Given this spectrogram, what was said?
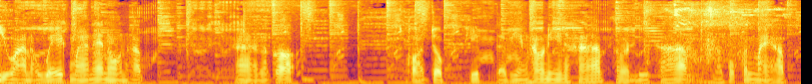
E1 Awake มาแน่นอนครับอ่าแล้วก็ขอจบคลิปแต่เพียงเท่านี้นะครับ สวัสดีครับ แล้วพบกันใหม่ครับ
